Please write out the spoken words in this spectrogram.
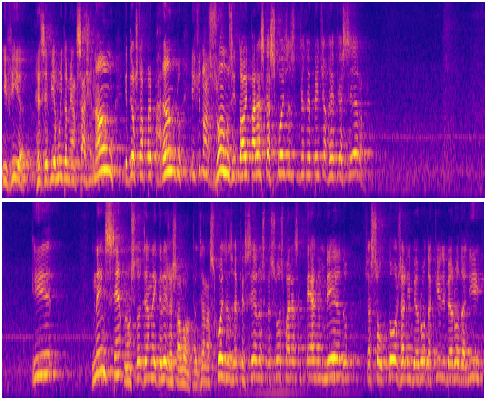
e via, recebia muita mensagem, não, que Deus está preparando e que nós vamos e tal, e parece que as coisas de repente arrefeceram. E nem sempre, não estou dizendo na igreja Shalom, estou dizendo as coisas arrefeceram, as pessoas parecem que perdem o medo, já soltou, já liberou daqui, liberou dali.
